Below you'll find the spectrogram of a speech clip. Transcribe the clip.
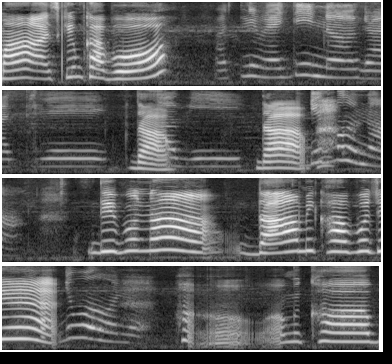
মা আইসক্রিম খাব? দাও। দাও। দিব না। দিব না। দাও আমি খাব যে। আমি খাব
